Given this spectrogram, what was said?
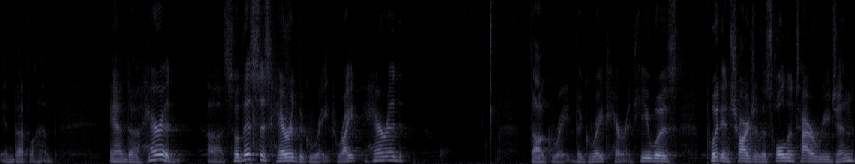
in, in Bethlehem. And uh, Herod, uh, so this is Herod the Great, right? Herod the Great, the Great Herod. He was put in charge of this whole entire region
